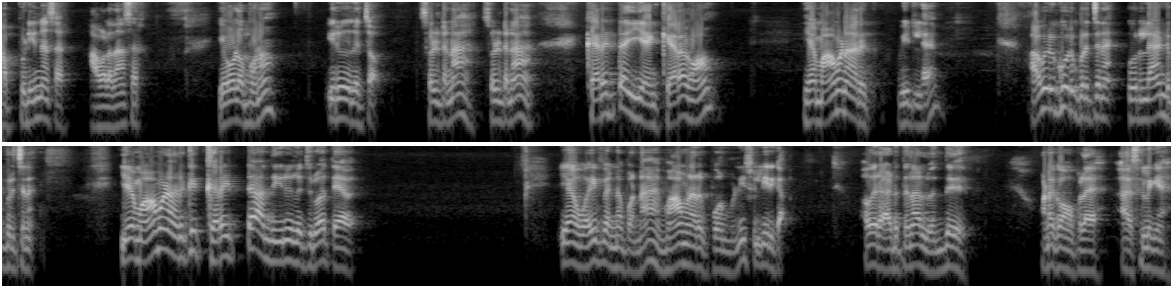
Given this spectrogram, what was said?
அப்படின்னா சார் அவ்வளோதான் சார். எவ்வளோ பணம்? இருபது லட்சம். சொல்லிட்டேனா? சொல்லிட்டேனா? கரெக்டாக என் கிரகம் என் மாமனார் வீட்டில் அவருக்கு ஒரு பிரச்சனை ஒரு லேண்டு பிரச்சனை. என் மாமனாருக்கு கரெக்டாக அந்த இருபது லட்ச ரூபா தேவை. என் ஒய்ஃப் என்ன பண்ணா மாமனாருக்கு ஃபோன் பண்ணி சொல்லியிருக்கா. அவர் அடுத்த நாள் வந்து வணக்கம் அப்பல ஆ சொல்லுங்கள்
